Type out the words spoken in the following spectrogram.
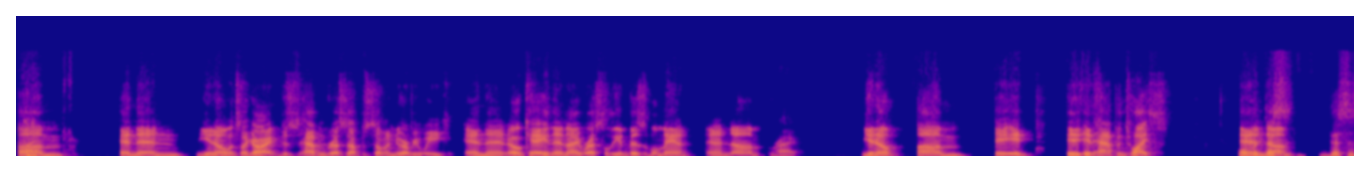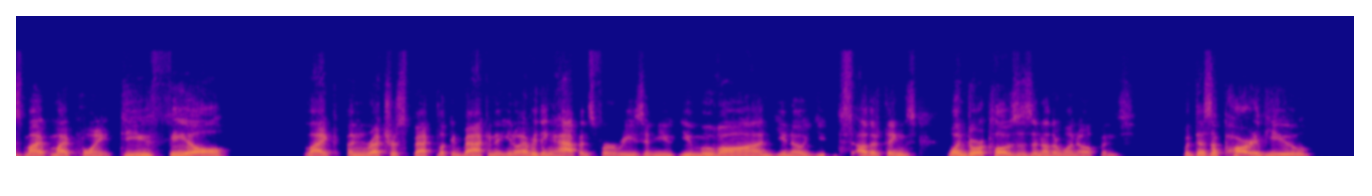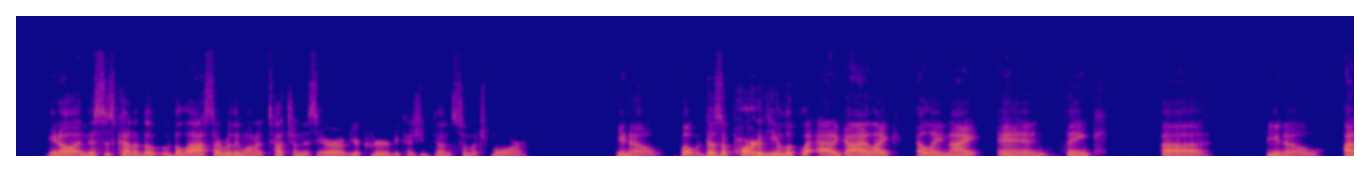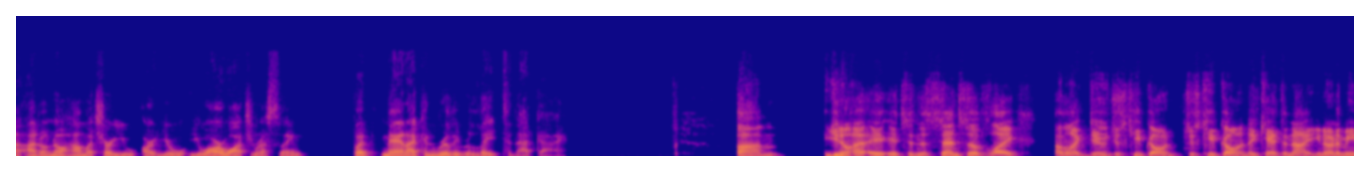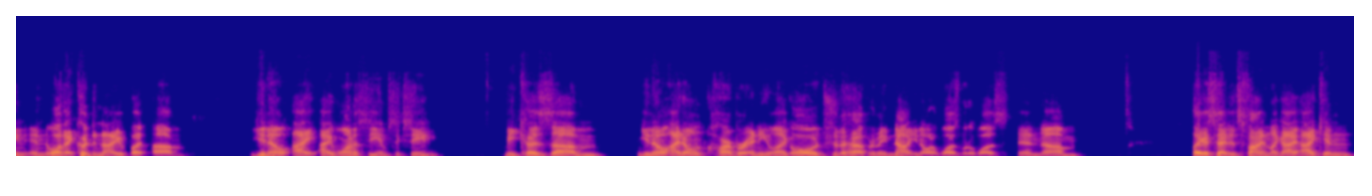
um, right. and then you know, it's like, all right, just have him dress up as someone new every week, and then okay, then I wrestle the Invisible Man, and um, right, you know, um, it it, it happened twice. Well, and, but this, uh, this is my my point. Do you feel like in retrospect, looking back, and you know everything happens for a reason. You you move on. You know, you, other things. One door closes, another one opens. But does a part of you, you know, and this is kind of the the last I really want to touch on this era of your career because you've done so much more. You know, but does a part of you look at a guy like L.A. Knight and think, uh, you know, I, I don't know how much are you are you you are watching wrestling, but man, I can really relate to that guy. Um, you know, it's in the sense of like I'm like, dude, just keep going, just keep going. They can't deny it. You know what I mean? And well, they could deny you, but um, you know, I I want to see him succeed because um, you know, I don't harbor any like, oh, it should have happened to me. No, you know what? It was what it was, and um, like I said, it's fine. Like I I can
